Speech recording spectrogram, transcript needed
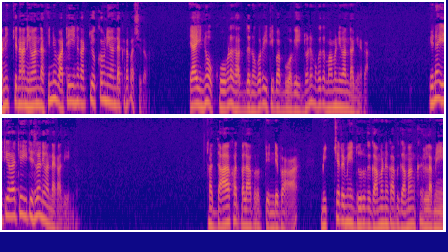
අනික් කෙනා නිවන් දකින්නේ වටේ ඉන කට්ටිය ඔක්කොම නිවන් දැක්කට පස්සේ තමයි. එයා ඉන්න ඔක්කොමල සද්ද නොකර ඉටි බබ්බු වගේ ඉන්නෝනේ මොකද මම නිවන් දකින්නකම්. එන ඊට කට්ටිය ඊට ඉස්සලා නිවන් දැකලා තියෙනවා. කද්දාකත් බලාපොරොත්තු වෙන්න එපා. මිච්ඡර මේ දුර්ග ගමනක අපි ගමන් කරලා මේ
